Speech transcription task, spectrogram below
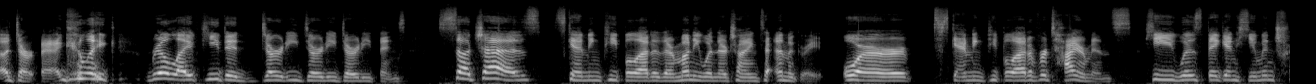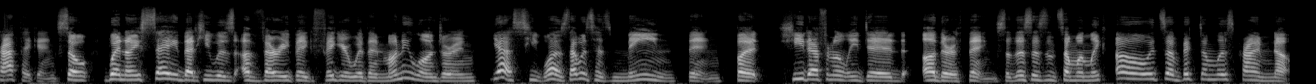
a dirtbag. like real life, he did dirty, dirty, dirty things, such as scamming people out of their money when they're trying to emigrate or scamming people out of retirements. He was big in human trafficking. So when I say that he was a very big figure within money laundering, yes, he was. That was his main thing. But he definitely did other things. So this isn't someone like, oh, it's a victimless crime. No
